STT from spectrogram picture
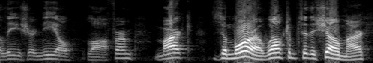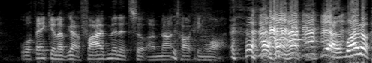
Leisure Neal Law Firm, Mark Zamora. Welcome to the show, Mark. Well, thank you. And I've got five minutes, so I'm not talking law. yeah, why don't?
